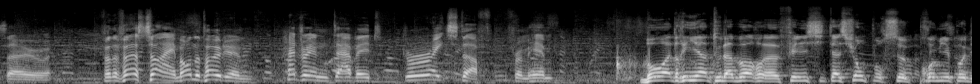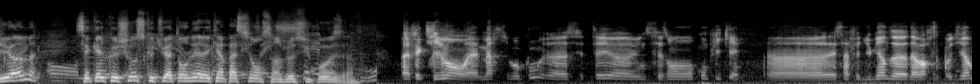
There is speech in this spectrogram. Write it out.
So, for the first time on the podium, Hadrian David, great stuff from him. Bon Adrien, tout d'abord, euh, félicitations pour ce premier podium. C'est quelque chose que tu attendais avec impatience, hein, je suppose. Effectivement, ouais, merci beaucoup. Euh, C'était euh, une saison compliquée. Euh, et ça fait du bien d'avoir ce podium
